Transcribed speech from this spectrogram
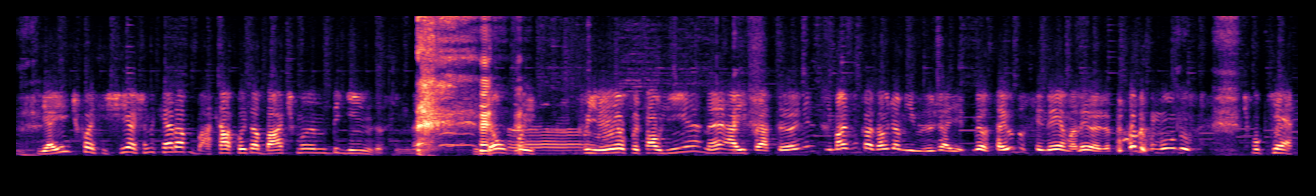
É. E aí a gente foi assistir achando que era aquela coisa Batman Begins, assim, né? Então foi, fui eu, foi Paulinha, né? Aí foi a Tânia e mais um casal de amigos, o Jair. Meu, saiu do cinema, lembra? Todo mundo, tipo, quieto,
